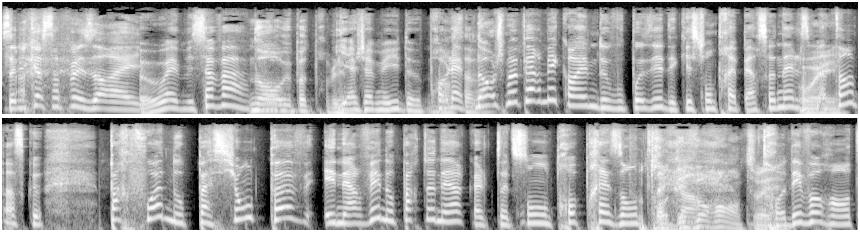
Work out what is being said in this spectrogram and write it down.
Ça lui casse un peu les oreilles. Euh, ouais, mais ça va. Non, Bon. pas de Il problème. n'y a jamais eu de problème. Non, je me permets quand même de vous poser des questions très personnelles ce Oui. matin parce que parfois nos passions peuvent énerver nos partenaires quand elles sont trop présentes. Trop D'accord. dévorante. ouais. Trop dévorantes.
